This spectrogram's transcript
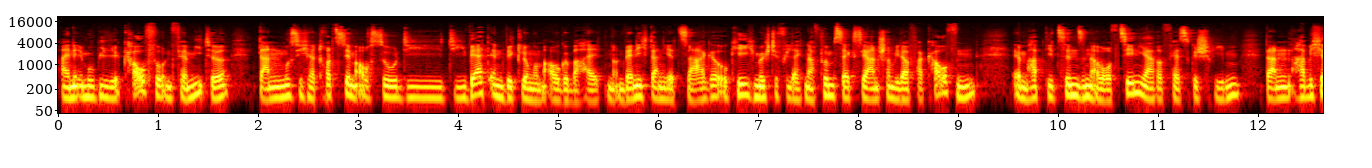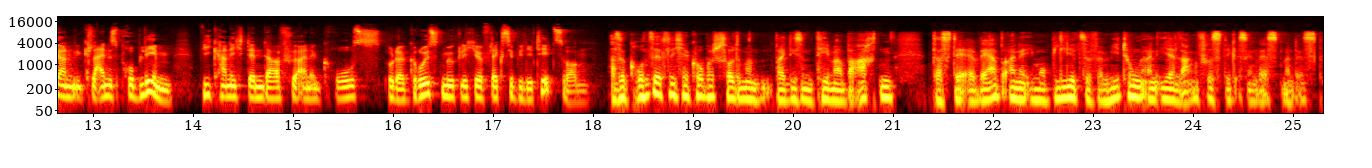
eine Immobilie kaufe und vermiete, dann muss ich ja trotzdem auch so die, die Wertentwicklung im Auge behalten. Und wenn ich dann jetzt sage, okay, ich möchte vielleicht nach fünf, sechs Jahren schon wieder verkaufen, ähm, habe die Zinsen aber auf zehn Jahre festgeschrieben, dann habe ich ja ein kleines Problem. Wie kann ich denn da für eine groß- oder größtmögliche Flexibilität sorgen? Also grundsätzlich, Herr Kopasch, sollte man bei diesem Thema beachten, dass der Erwerb einer Immobilie zur Vermietung ein eher langfristiges Investment ist.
